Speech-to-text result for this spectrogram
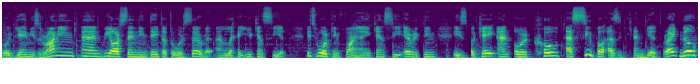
our game is running and we are sending data to our server and you can see it. It's working fine and you can see everything is okay and our code as simple as it can get right? Now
